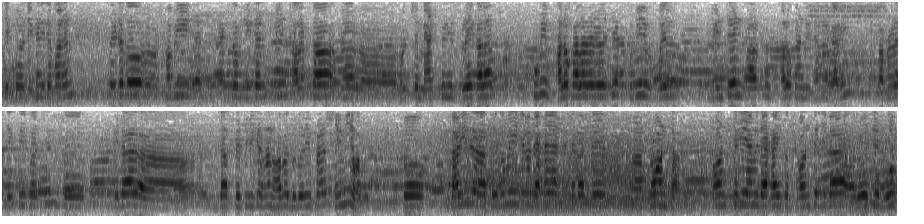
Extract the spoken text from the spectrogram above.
চেক করে দেখে নিতে পারেন। তো এটা তো সবই একদম নিট অ্যান্ড ক্লিন কালারটা আপনার হচ্ছে ম্যাট ফিনিশ গ্রে কালার খুবই ভালো কালারে রয়েছে, খুবই ওয়েল মেনটেন আর খুব ভালো কন্ডিশনের গাড়ি। তো আপনারা দেখতেই পাচ্ছেন, তো এটার যা স্পেসিফিকেশন হবে দুটোরই প্রায় সেমই হবে। তো গাড়ির প্রথমেই যেটা দেখা যাচ্ছে সেটা হচ্ছে ফ্রন্টটা ফ্রন্ট থেকেই আমি দেখাই, তো ফ্রন্টে যেটা রয়েছে বোথ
